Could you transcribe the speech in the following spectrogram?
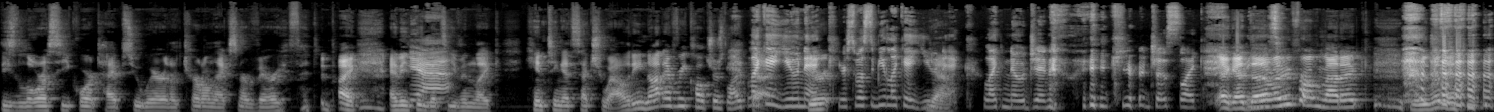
these Laura Secord types who wear like turtlenecks and are very offended by anything that's even like hinting at sexuality. Not every culture's like, Like that. Like a eunuch. You're- You're, supposed to be like a Yeah. eunuch. Like no gin. like you're just like Again, that might be problematic. Reel it in.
